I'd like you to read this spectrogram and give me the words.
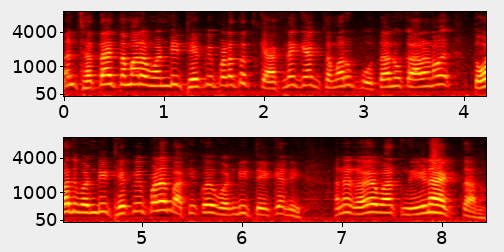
અને છતાંય તમારે વંડી ઠેકવી પડે તો ક્યાંક ને ક્યાંક તમારું પોતાનું કારણ હોય, તો જ વંડી ઠેકવી પડે, બાકી કોઈ વંડી ટેકે નહીં. અને રહે વાત નિર્ણાયકતાનો.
